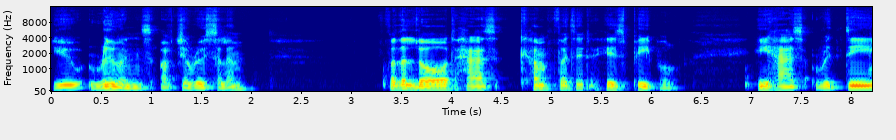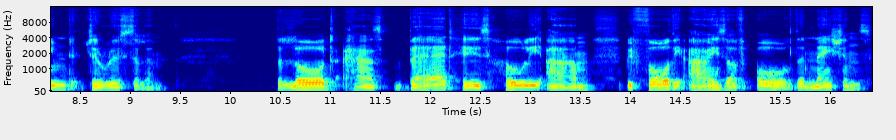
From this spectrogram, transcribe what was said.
you ruins of Jerusalem. For the Lord has comforted his people he has redeemed Jerusalem. The Lord has bared his holy arm before the eyes of all the nations,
